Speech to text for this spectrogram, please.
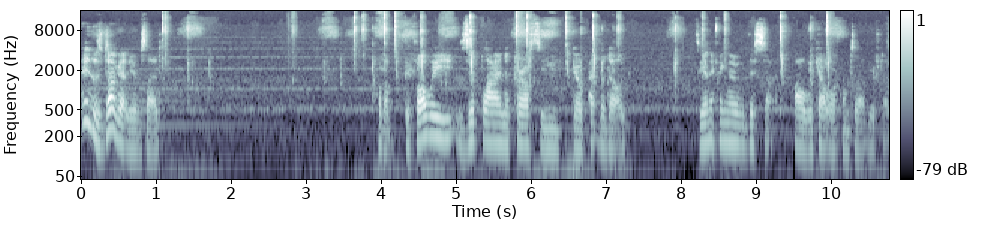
Hey, there's a dog at the other side. Hold on, before we zip line across and go pet the dog, see anything over this side? Oh, we can't walk onto that rooftop.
